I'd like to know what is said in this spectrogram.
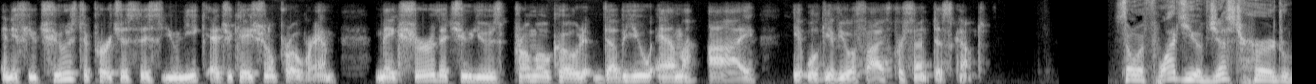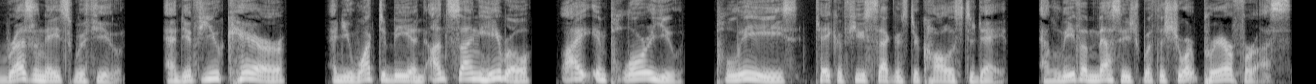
and if you choose to purchase this unique educational program, make sure that you use promo code WMI. It will give you a 5% discount. So if what you have just heard resonates with you, and if you care and you want to be an unsung hero, I implore you, please take a few seconds to call us today and leave a message with a short prayer for us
